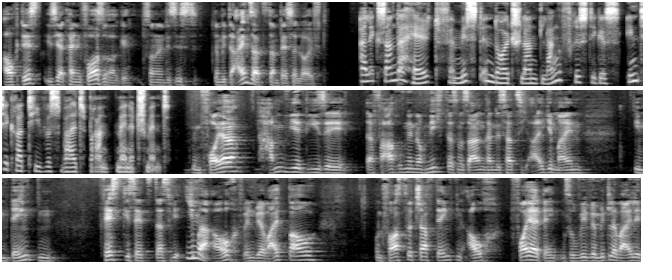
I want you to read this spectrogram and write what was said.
Auch das ist ja keine Vorsorge, sondern das ist, damit der Einsatz dann besser läuft. Alexander Held vermisst in Deutschland langfristiges, integratives Waldbrandmanagement. Im Feuer haben wir diese Erfahrungen noch nicht, dass man sagen kann, das hat sich allgemein im Denken festgesetzt, dass wir immer auch, wenn wir Waldbau und Forstwirtschaft denken, auch Feuer denken, so wie wir mittlerweile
